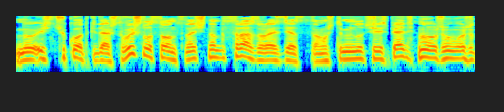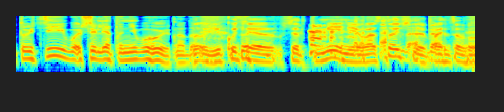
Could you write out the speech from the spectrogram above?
Ну, из Чукотки, да, что вышло солнце, значит, надо сразу раздеться, потому что минут через пять оно уже может уйти, и больше лета не будет. Надо... Ну, Якутия все-таки менее восточная, поэтому,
